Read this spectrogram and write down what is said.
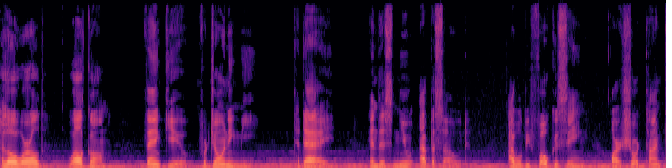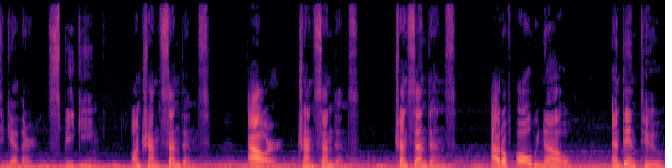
Hello, world. Welcome. Thank you for joining me today. In this new episode, I will be focusing our short time together speaking on transcendence, our transcendence. Transcendence out of all we know and into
